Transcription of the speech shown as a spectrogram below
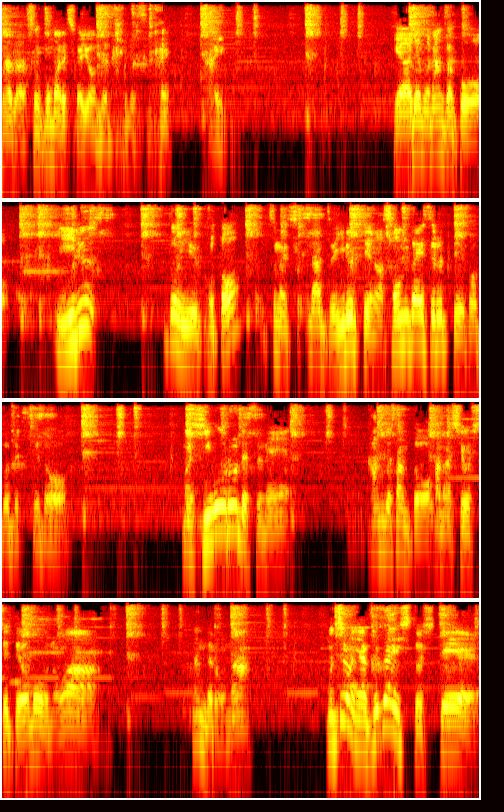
まだそこまでしか読んでないですね。はい。いや、でもなんかこう、いるということつまり、なんつう、いるっていうのは存在するっていうことですけど、まあ、日頃ですね、患者さんとお話をしてて思うのは、なんだろうな。もちろん薬剤師として、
